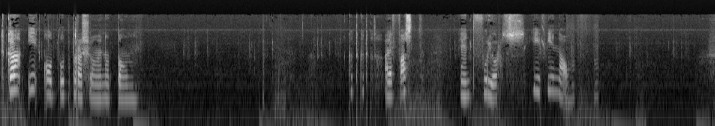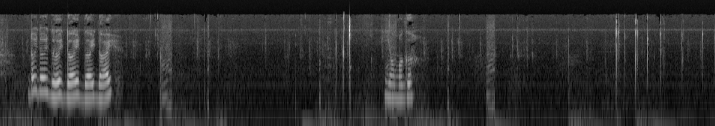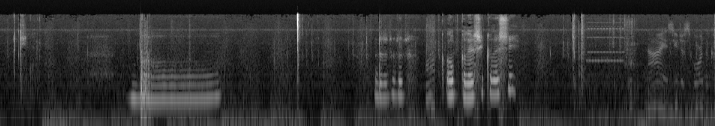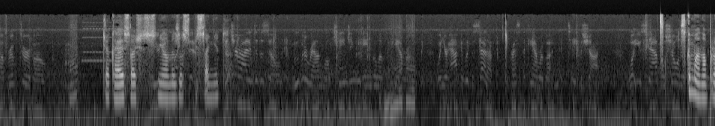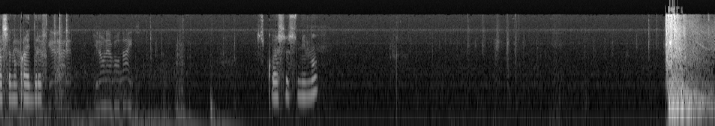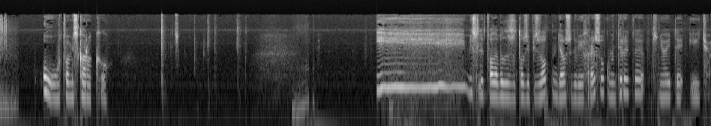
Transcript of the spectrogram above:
Така и от, отпрашваме на там. Така, така, така. Але fast and furious. If you know. Дай, дай, дай, дай, дай, дай. Ё-мага. Оп, къде си, къде си? Чакай, сега ще се снимаме за списанието. Искаме да направя се направи дрифт. С кое се снима? О, това ми скара къл. И мисля това да бъде за този епизод. Надявам се да ви е харесал. Коментирайте, оценявайте и чао.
